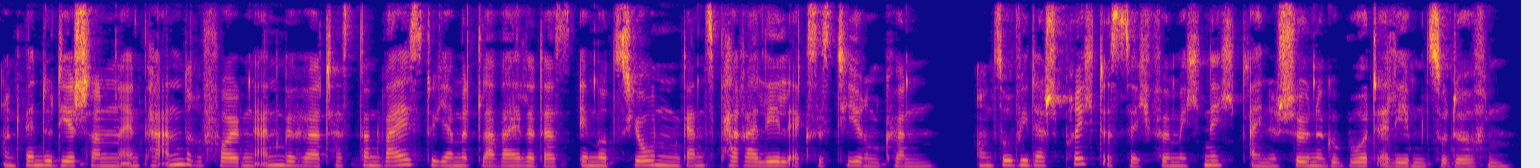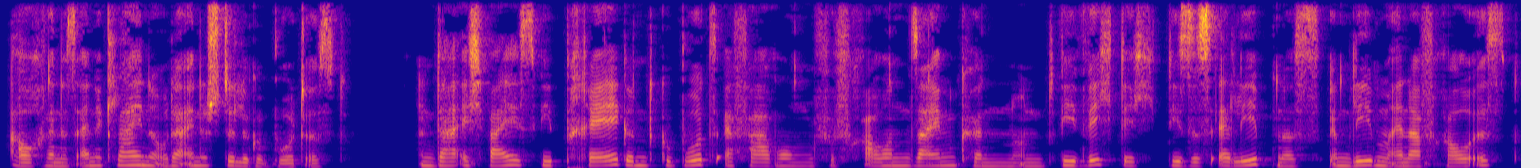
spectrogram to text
Und wenn du dir schon ein paar andere Folgen angehört hast, dann weißt du ja mittlerweile, dass Emotionen ganz parallel existieren können. Und so widerspricht es sich für mich nicht, eine schöne Geburt erleben zu dürfen, auch wenn es eine kleine oder eine stille Geburt ist. Und da ich weiß, wie prägend Geburtserfahrungen für Frauen sein können und wie wichtig dieses Erlebnis im Leben einer Frau ist,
